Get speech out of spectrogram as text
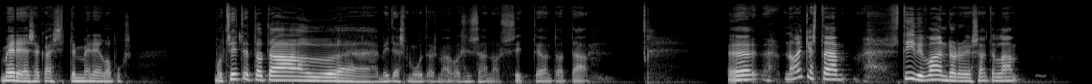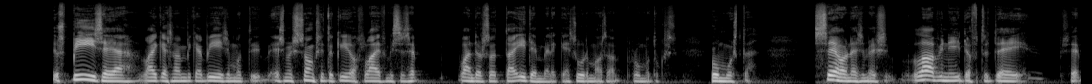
mereen se kai sitten menee lopuksi. Mutta sitten tota, ää, mitäs muuta mä voisin sanoa, sitten on tota, öö, no oikeastaan Stevie Wonder, jos ajatellaan jos biisejä, vaikea sanoa mikä biisi, mutta esimerkiksi Songs in Key of Life, missä se Wonder soittaa itse melkein suurimman osa rummutuksesta, rummuista. Se on esimerkiksi Love Need of Today, se,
